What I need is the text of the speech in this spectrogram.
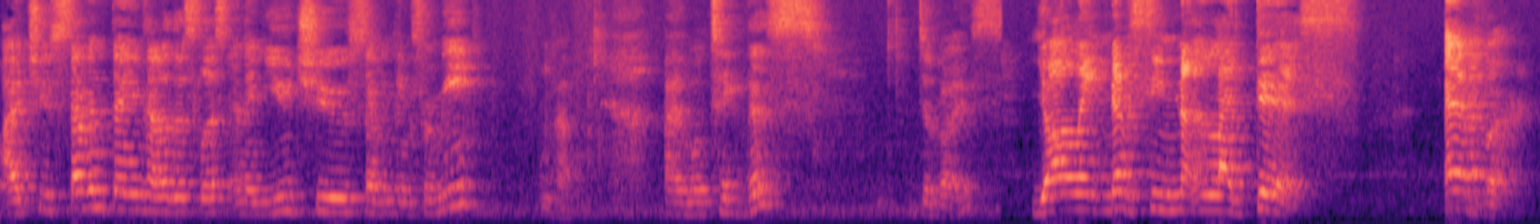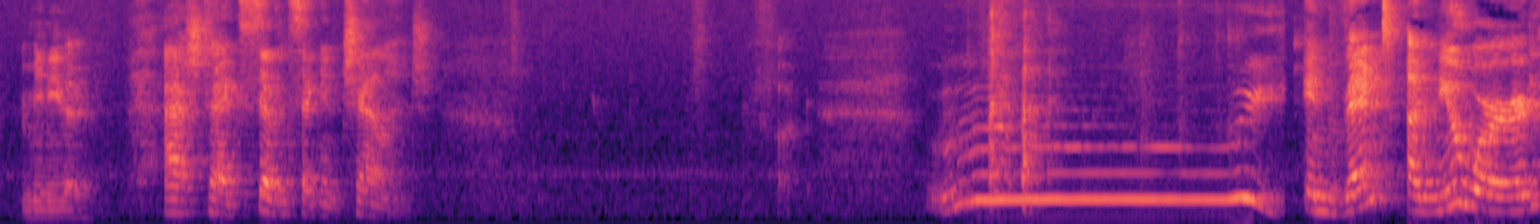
I choose seven things out of this list, and then you choose seven things for me. Okay. I will take this device. Y'all ain't never seen nothing like this. Ever. Me neither. Hashtag seven second challenge. Fuck. Ooh. Invent a new word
